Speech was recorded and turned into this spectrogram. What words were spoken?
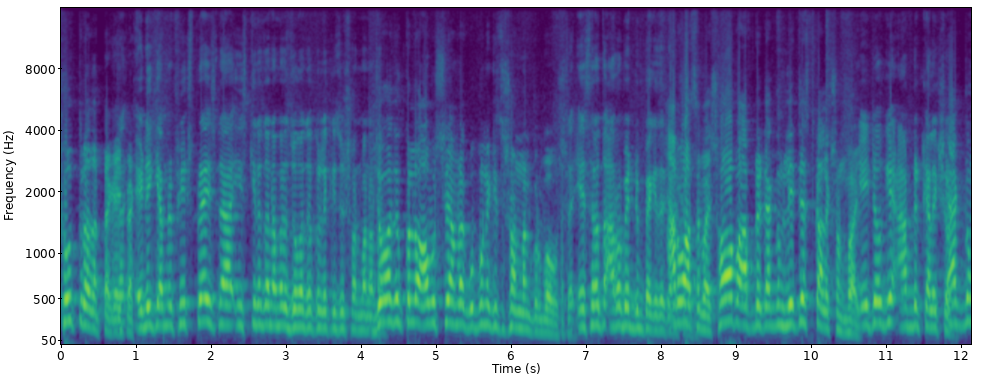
সত্তর হাজার টাকা এই প্যাকেজ এটা কি আপনার ফিক্সড প্রাইস না স্ক্রিনে তো নাম্বারে যোগাযোগ করলে কিছু সম্মান? যোগাযোগ করলে অবশ্যই আমরা গোপনে কিছু সম্মান করব অবশ্যই। আচ্ছা এছাড়া তো আরও বেডরুম প্যাকেজ আরও আছে। ভাই সব আপডেট একদম লেটেস্ট কালেকশন ভাই। এটাও কি আপডেট কালেকশন একদম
